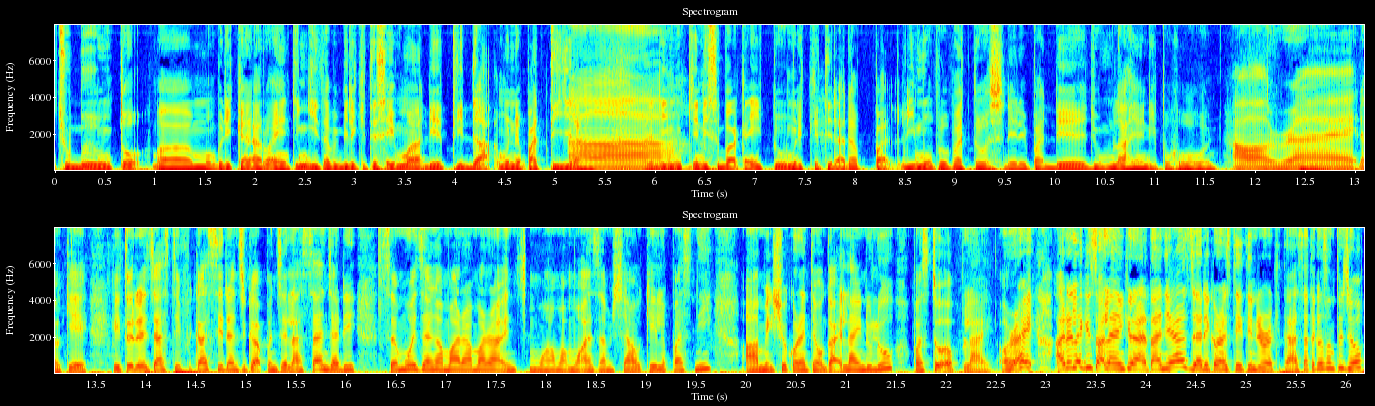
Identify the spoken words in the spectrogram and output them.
cuba untuk uh, memberikan ROI yang tinggi tapi bila kita semak dia tidak menepati lah Ah. jadi mungkin disebabkan itu mereka tidak dapat 50% daripada jumlah yang dipohon. Alright. Okay. Itu dia justifikasi dan juga penjelasan. Jadi semua jangan marah-marah Muhammad Muazzam Shah. Okay. Lepas ni uh, make sure korang tengok guideline dulu. Lepas tu apply. Alright. Ada lagi soalan yang kita nak tanya. Jadi korang stay tune di Rakita 107.9.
